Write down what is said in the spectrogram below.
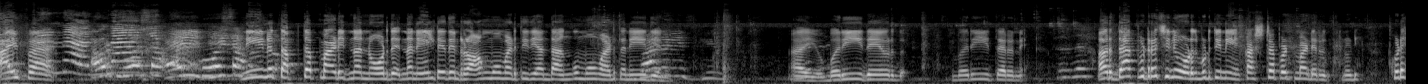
ಐಫಾ ನೀನು ತಪ್ಪು ತಪ್ಪು ಮಾಡಿದ್ ನಾನು ನೋಡ್ದೆ. ನಾನು ಹೇಳ್ತಾ ಇದ್ದೇನೆ ರಾಂಗ್ ಮೂವ್ ಮಾಡ್ತಿದ್ಯಾ ಅಂತ ಹಂಗೂ ಮೂವ್ ಮಾಡ್ತಾನೆ ಇದೇನೆ ಅಯ್ಯೋ ಬರೀ ಇದೆ ಅವ್ರದ್ದು ಬರೀ ಈ ಥರನೇ ಅರ್ಧ ಹಾಕ್ಬಿಟ್ರೆ ಚಿನಿ ಹೊಡೆದ್ಬಿಡ್ತೀನಿ ಕಷ್ಟಪಟ್ಟು ಮಾಡಿರೋದು. ನೋಡಿ ಕೊಡೆ.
